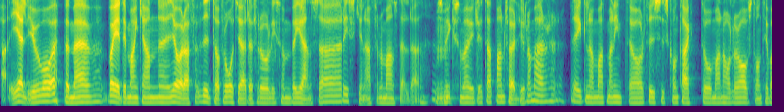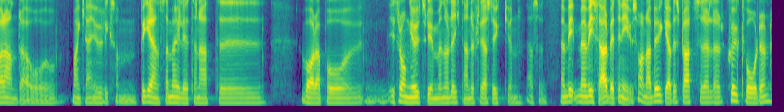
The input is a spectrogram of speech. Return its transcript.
Ja, det gäller ju att vara öppen med vad är det man kan göra, för, vidta för åtgärder för att liksom begränsa riskerna för de anställda mm. så mycket som möjligt. Att man följer de här reglerna om att man inte har fysisk kontakt och man håller avstånd till varandra och man kan ju liksom begränsa möjligheten att eh, vara på, i trånga utrymmen och liknande, flera stycken. Alltså, men, men vissa arbeten är ju sådana, byggarbetsplatser eller sjukvården.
